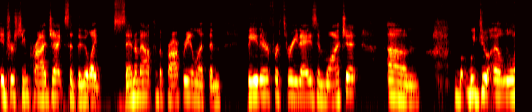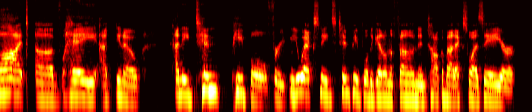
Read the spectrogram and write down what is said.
interesting projects that they like send them out to the property and let them be there for three days and watch it. Um, we do a lot of hey, I, you know I need 10 people for UX needs 10 people to get on the phone and talk about XYZ or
